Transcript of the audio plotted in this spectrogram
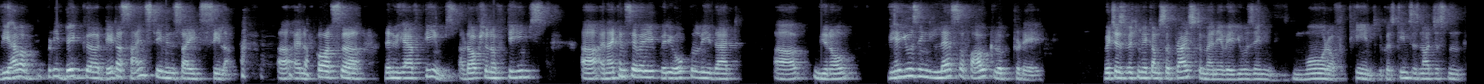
We have a pretty big uh, data science team inside CELA. Uh, and of course, then we have teams, adoption of teams. and I can say very, very openly that uh, you know, we are using less of Outlook today, which is which may come surprise to many. We're using more of Teams because Teams is not just an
